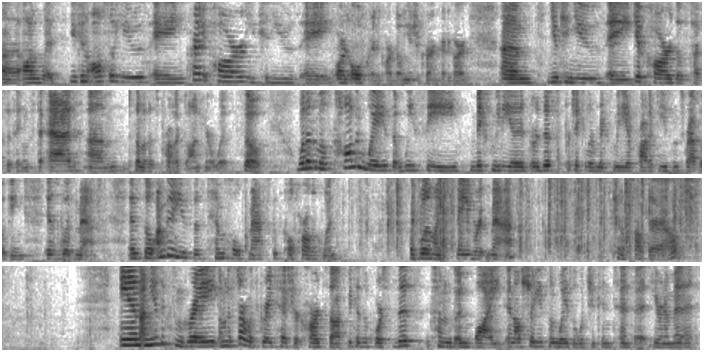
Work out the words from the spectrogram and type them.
Uh, on with. You can also use a credit card. You could use a, or an old credit card. Don't use your current credit card. Um, you can use a gift card, those types of things to add um, some of this product on here with. So one of the most common ways that we see mixed media or this particular mixed media product used in scrapbooking is with masks. And so I'm going to use this Tim Holtz mask. It's called Harlequin. It's one of my favorite masks. I'm going to pop that out. And I'm using some gray, I'm going to start with gray texture cardstock because of course this comes in white and I'll show you some ways of which you can tint it here in a minute.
